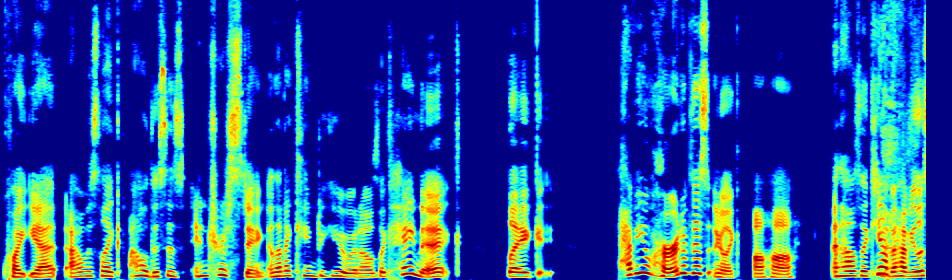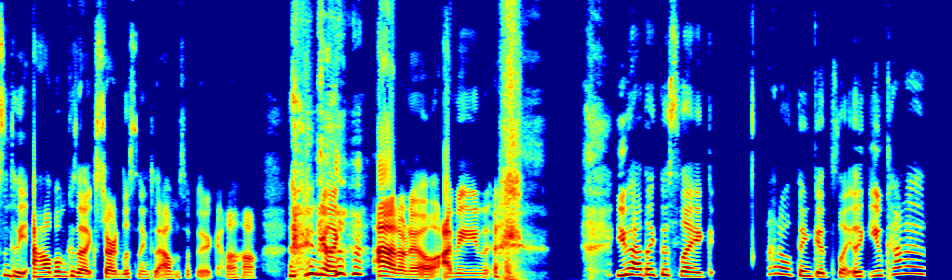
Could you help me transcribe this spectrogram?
quite yet, I was like, "Oh, this is interesting." And then I came to you and I was like, "Hey, Nick, like have you heard of this?" And you're like, "Uh-huh." And I was like, "Yeah, but have you listened to the album?" Because I like started listening to the album stuff. They're like, "Uh-huh." and you're like, I don't know. I mean, you had like this like I don't think it's like like you kind of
